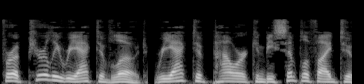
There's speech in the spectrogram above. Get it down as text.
For a purely reactive load reactive power can be simplified to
